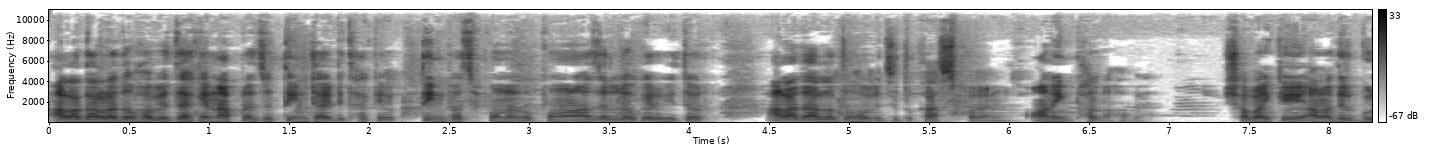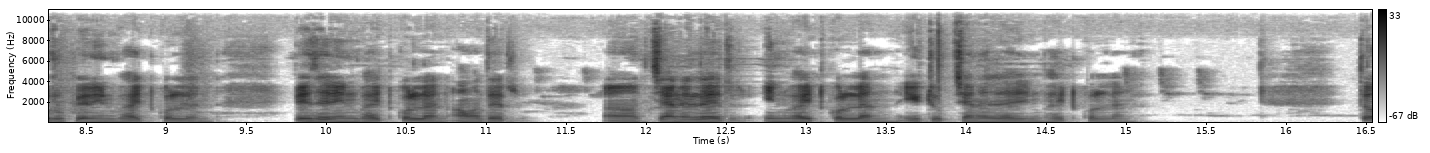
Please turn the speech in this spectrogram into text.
আলাদা আলাদাভাবে দেখেন আপনার যে তিনটা আইডি থাকে তিন পাঁচ পনেরো পনেরো হাজার লোকের ভিতর আলাদা আলাদাভাবে যদি কাজ করেন অনেক ভালো হবে। সবাইকে আমাদের গ্রুপের ইনভাইট করলেন পেজের ইনভাইট করলেন আমাদের চ্যানেলের ইনভাইট করলেন ইউটিউব চ্যানেলের ইনভাইট করলেন। তো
